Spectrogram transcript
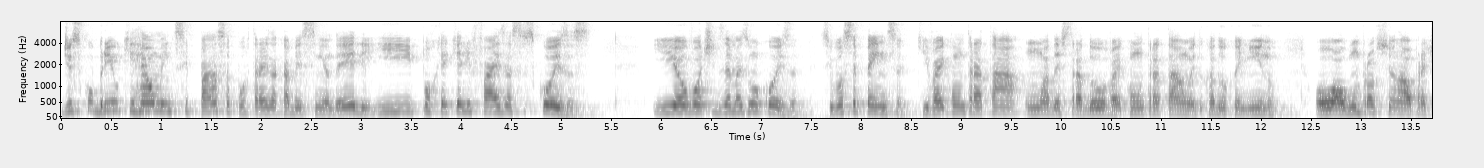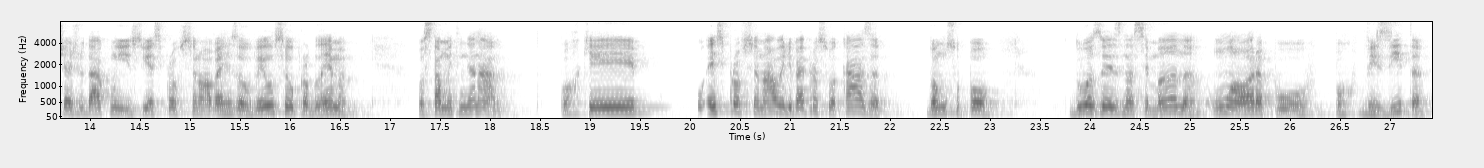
descobrir o que realmente se passa por trás da cabecinha dele e por que, que ele faz essas coisas. E eu vou te dizer mais uma coisa: se você pensa que vai contratar um adestrador, vai contratar um educador canino ou algum profissional para te ajudar com isso e esse profissional vai resolver o seu problema, você está muito enganado. Porque esse profissional ele vai para sua casa, vamos supor, duas vezes na semana, uma hora por, por visita,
